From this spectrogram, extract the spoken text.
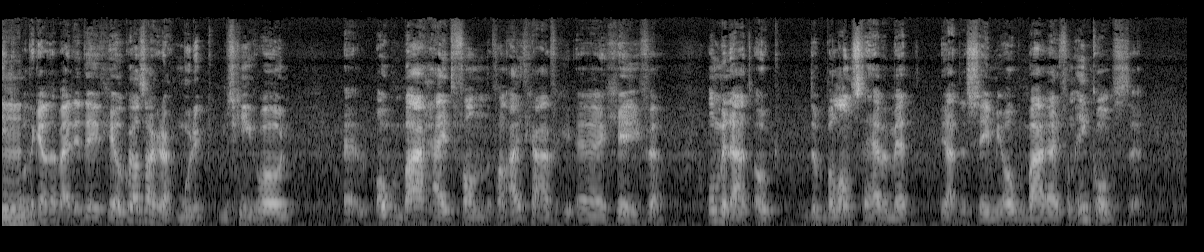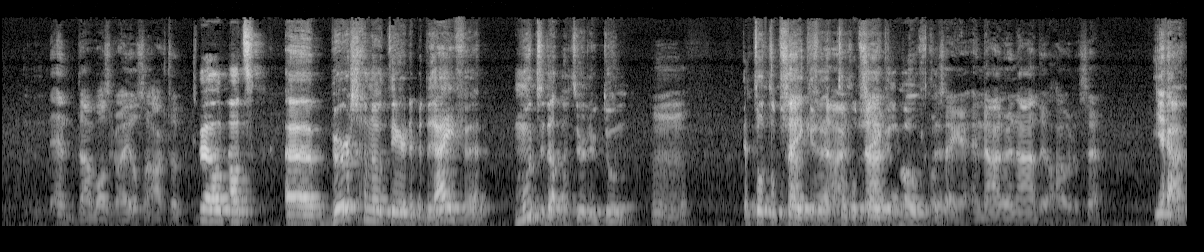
ik, Mhm. want ik heb daar bij de DTG ook wel eens aan gedacht, moet ik misschien gewoon eh, openbaarheid van, van uitgaven eh, geven, om inderdaad ook de balans te hebben met ja, de semi-openbaarheid van inkomsten. En daar was ik al heel snel achter. Terwijl dat eh, beursgenoteerde bedrijven moeten dat natuurlijk doen. Hmm, Tot op zekere, naar- tot op naar- zekere hoogte. zeggen, en naar hun aandeelhouders, hè? Ja,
